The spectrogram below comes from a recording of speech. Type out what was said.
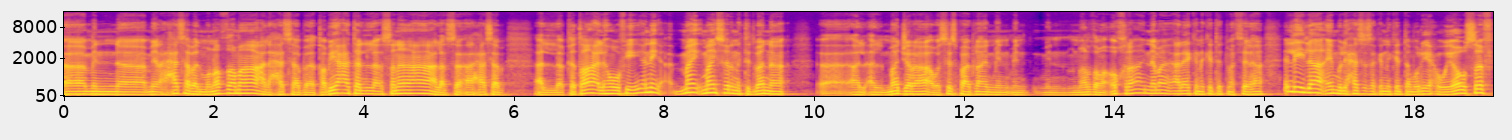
آه، من آه، من حسب المنظمة على حسب طبيعة الصناعة على حسب القطاع اللي هو فيه. يعني ما ما يصير إنك تتبنى آه، ال- المجرى أو ال sales pipeline من من من من منظمة أخرى إنما عليك إنك أنت تمثلها اللي يلائم واللي يحسسك إنك أنت مريح ويوصف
